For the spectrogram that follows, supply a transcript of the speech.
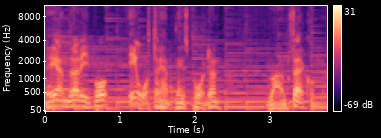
Det ändrar vi på i Återhämtningspodden. Varmt välkomna!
